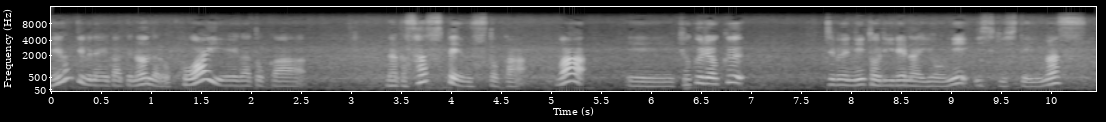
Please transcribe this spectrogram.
ネガティブな映画って何だろう？怖い映画とかなんかサスペンスとかは、えー、極力自分に取り入れないように意識しています。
